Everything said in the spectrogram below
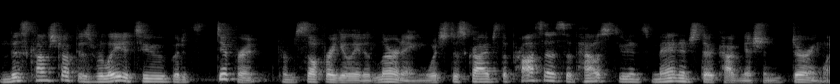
This construct is related to, but it's different from self-regulated learning, which describes the process of how students manage their cognition during learning.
